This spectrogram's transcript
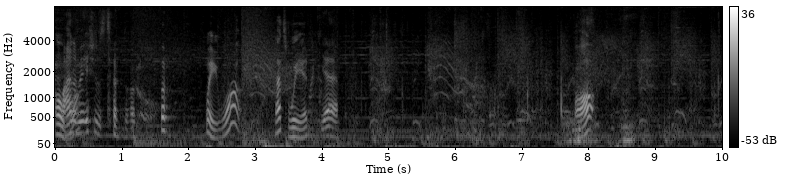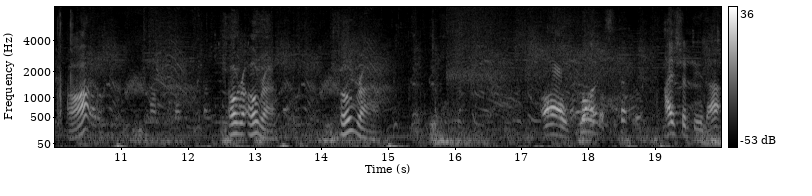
Oh, My what? animations turned on. wait, what? That's weird. yeah. Oh. Oh. Ora, ora. Ora. Oh, what? I should do that.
